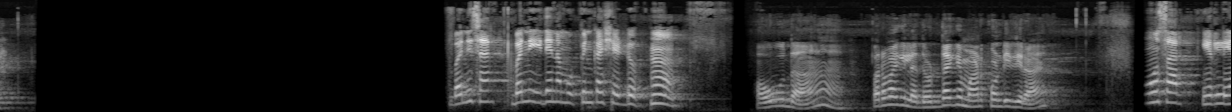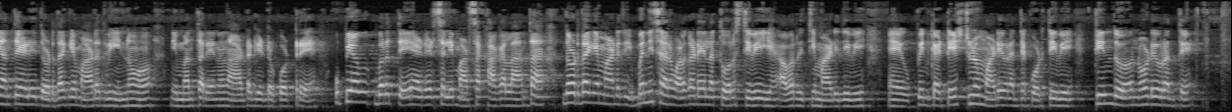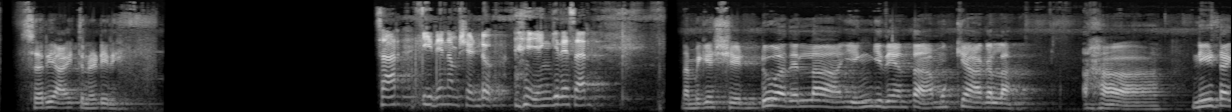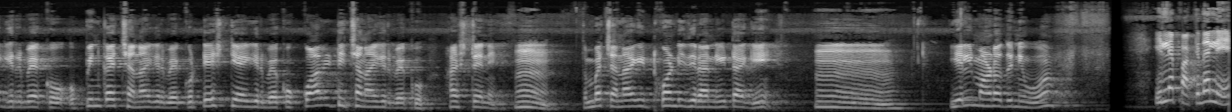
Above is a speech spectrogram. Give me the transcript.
ಬನ್ನಿ ಸರ್ ಬನ್ನಿ ಇದೆ ನಮ್ಮ ಉಪ್ಪಿನಕಾಯಿ ಶೆಡ್ಡು. ಹ್ಞೂ ಹೌದಾ? ಪರವಾಗಿಲ್ಲ ದೊಡ್ಡದಾಗೆ ಮಾಡ್ಕೊಂಡಿದ್ದೀರಾ? ಹ್ಞೂ ಸರ್ ಇರಲಿ ಅಂತ ಹೇಳಿ ದೊಡ್ಡದಾಗೆ ಮಾಡಿದ್ವಿ. ಇನ್ನು ನಿಮ್ಮಂತರ ಏನೋ ಆಟ ಗೀಟ ಕೊಟ್ಟರೆ ಉಪಯೋಗಕ್ಕೆ ಬರುತ್ತೆ ಎರಡೆರಡು ಸಲ ಮಾಡ್ಸೋಕ್ಕಾಗಲ್ಲ ಅಂತ ದೊಡ್ಡದಾಗೆ ಮಾಡಿದ್ವಿ. ಬನ್ನಿ ಸರ್ ಒಳಗಡೆ ಎಲ್ಲ ತೋರಿಸ್ತೀವಿ. ಯಾವ ರೀತಿ ಮಾಡಿದ್ದೀವಿ ಉಪ್ಪಿನಕಾಯಿ ಟೇಸ್ಟ್ನೂ ಮಾಡಿವ್ರಂತೆ ಕೊಡ್ತೀವಿ. ತಿಂದು ನೋಡಿವ್ರಂತೆ. ಸರಿ ಆಯಿತು ನಡೀರಿ. ಸರ್ ಇದೇ ನಮ್ಮ ಶೆಡ್ಡು. ಹೆಂಗಿದೆ ಸರ್? ನಮಗೆ ಶೆಡ್ಡು ಅದೆಲ್ಲ ಹೆಂಗಿದೆ ಅಂತ ಮುಖ್ಯ ಆಗಲ್ಲ. ಹಾಂ ನೀಟಾಗಿರಬೇಕು, ಉಪ್ಪಿನಕಾಯಿ ಚೆನ್ನಾಗಿರಬೇಕು, ಟೇಸ್ಟಿಯಾಗಿರಬೇಕು, ಕ್ವಾಲಿಟಿ ಚೆನ್ನಾಗಿರಬೇಕು ಅಷ್ಟೇ ಹ್ಞೂ ತುಂಬ ಚೆನ್ನಾಗಿ ಇಟ್ಕೊಂಡಿದ್ದೀರಾ ನೀಟಾಗಿ. ಹ್ಞೂ ಎಲ್ಲಿ ಮಾಡೋದು ನೀವು? ಇಲ್ಲೇ, ಪಕ್ಕದಲ್ಲಿ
